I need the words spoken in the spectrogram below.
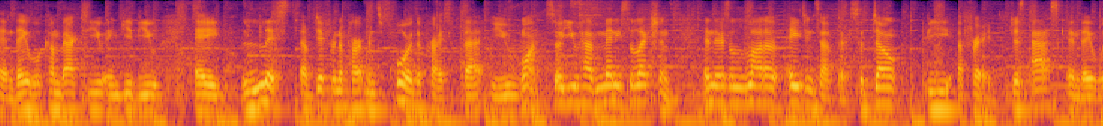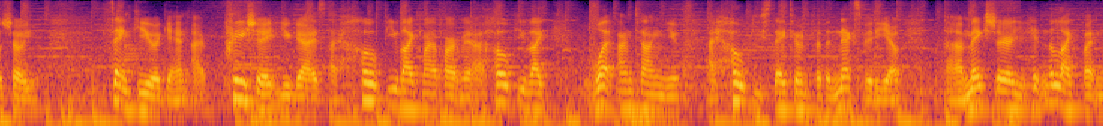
and they will come back to you and give you a list of different apartments for the price that you want. So you have many selections and there's a lot of agents out there. So don't be afraid. Just ask and they will show you. Thank you again. I appreciate you guys. I hope you like my apartment. I hope you like what I'm telling you. I hope you stay tuned for the next video. Uh, make sure you're hitting the like button,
